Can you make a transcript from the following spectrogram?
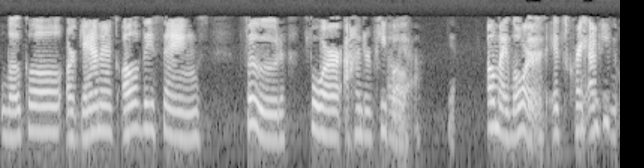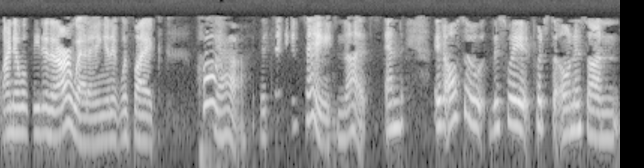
local organic all of these things food for a hundred oh, people Oh, yeah. oh my lord it's crazy i mean i know what we did at our wedding and it was like oh Yeah. It's It's insane nuts. And it also this way it puts the onus on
